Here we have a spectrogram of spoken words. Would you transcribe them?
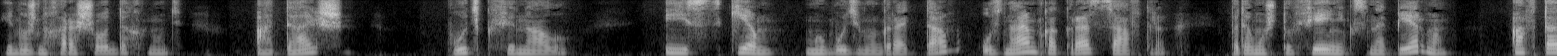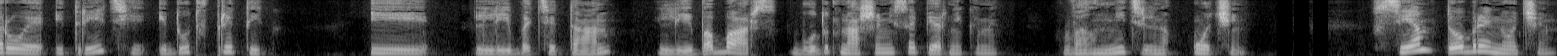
и нужно хорошо отдохнуть. А дальше путь к финалу. И с кем мы будем играть там, узнаем как раз завтра — потому что Феникс на первом, а второе и третье идут впритык. И либо Титан, либо Барс будут нашими соперниками. Волнительно очень. «Всем доброй ночи»,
